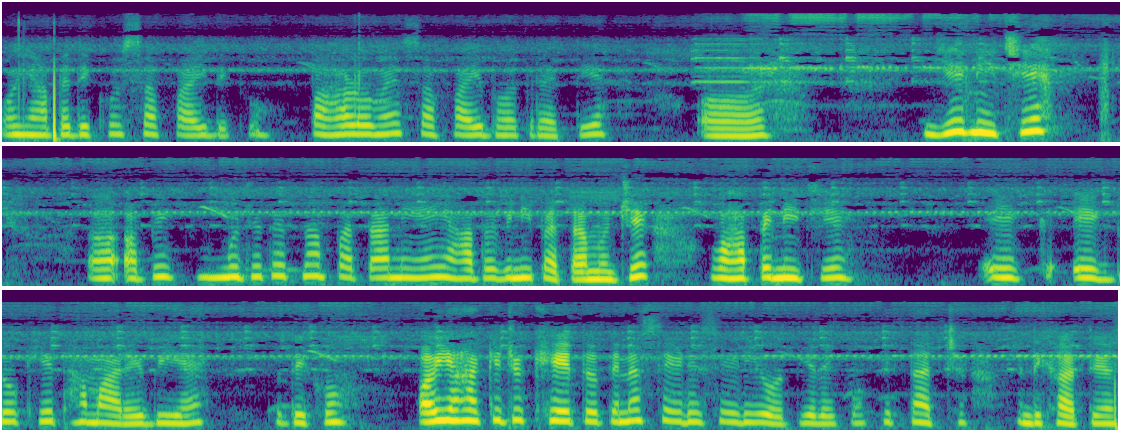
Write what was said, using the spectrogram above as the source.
और यहाँ पे देखो सफ़ाई देखो। पहाड़ों में सफ़ाई बहुत रहती है। और ये नीचे आ, अभी मुझे तो इतना पता नहीं है यहाँ पे भी नहीं पता मुझे। वहाँ पे नीचे एक एक दो खेत हमारे भी हैं। तो देखो और यहाँ के जो खेत होते हैं ना सीढ़ी सीढ़ी होती है देखो कितना अच्छा दिखाती हूँ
